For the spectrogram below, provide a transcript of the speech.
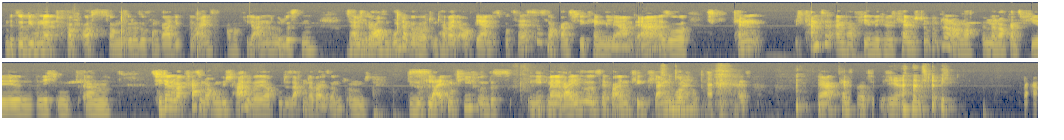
Mit so die 100 Top Ost-Songs oder so von Radio 1, auch noch viele andere Listen. Das habe ich halt rauf und runter gehört und habe halt auch während des Prozesses noch ganz viel kennengelernt, ja. Also ich kenne ich kannte einfach viel nicht und ich kenne bestimmt immer noch, immer noch ganz viel nicht und ähm, es finde ich dann immer krass und auch irgendwie schade, weil ja auch gute Sachen dabei sind und dieses Leitmotiv und das Lied meiner Reise ist ja vor allem Kling Klang geworden von Krankheit. Ja, kennst du natürlich. Ja, natürlich. Ja.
